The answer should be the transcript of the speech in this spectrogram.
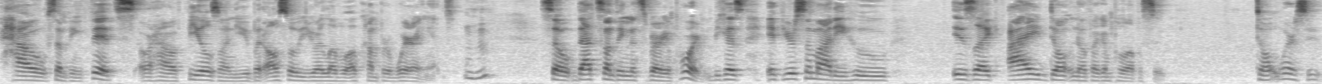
how something fits or how it feels on you, but also your level of comfort wearing it. Mm-hmm. So that's something that's very important because if you're somebody who is like, I don't know if I can pull off a suit, don't wear a suit.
